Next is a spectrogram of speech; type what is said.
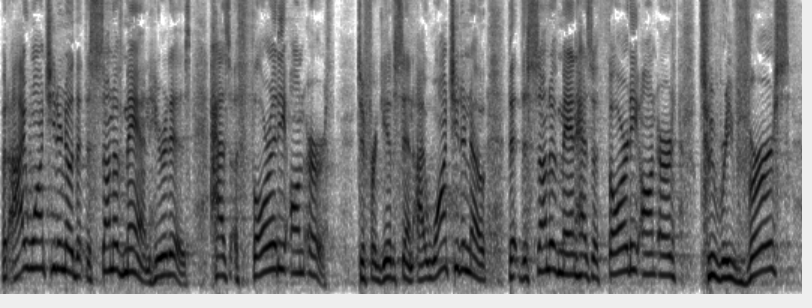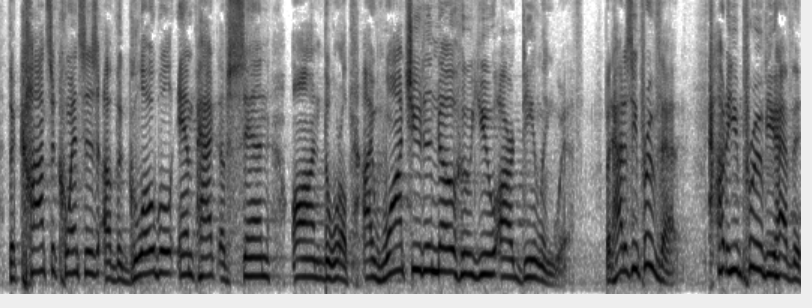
but I want you to know that the Son of Man, here it is, has authority on earth to forgive sin. I want you to know that the Son of Man has authority on earth to reverse the consequences of the global impact of sin on the world. I want you to know who you are dealing with. But how does he prove that? How do you prove you have the,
